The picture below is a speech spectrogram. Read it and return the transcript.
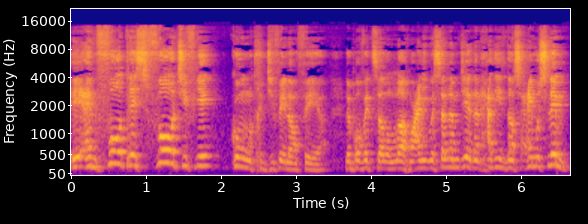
Et une forteresse fortifiée contre du fait l'enfer. Le prophète sallallahu alayhi wa sallam dit dans un hadith dans Sahih Muslim.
